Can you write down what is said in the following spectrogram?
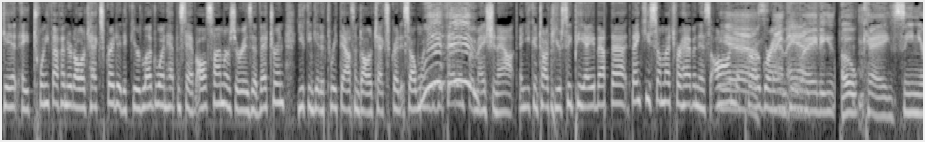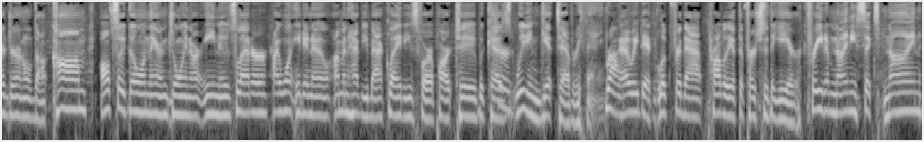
get a $2,500 tax credit. If your loved one happens to have Alzheimer's or is a veteran, you can get a $3,000 tax credit. So I wanted to get that information out and you can talk to your CPA about that. Thank you so much for having us on Yes, the program. Thank you, and ladies. Okay, seniorjournal.com. Also go on there and join our e-newsletter. I want you to know I'm going to have you back, ladies, for a part two because Sure. we didn't get to everything. Right. No, we didn't. Look for that probably at the first of the year. Freedom 96.9.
